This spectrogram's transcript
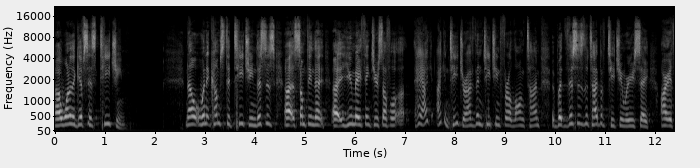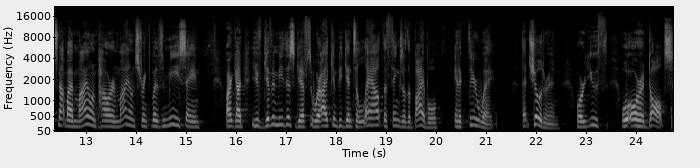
Uh, one of the gifts is teaching. Now, when it comes to teaching, this is uh, something that uh, you may think to yourself, well, uh, hey, I, I, can teach, or I've been teaching for a long time. But this is the type of teaching where you say, all right, it's not by my own power and my own strength, but it's me saying, all right, God, you've given me this gift where I can begin to lay out the things of the Bible in a clear way that children or youth or, or adults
